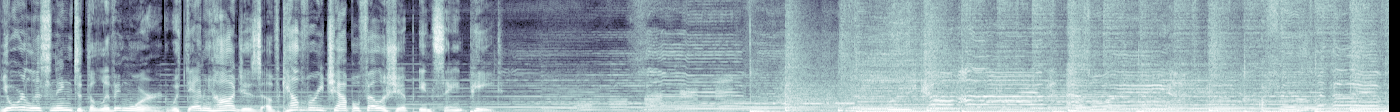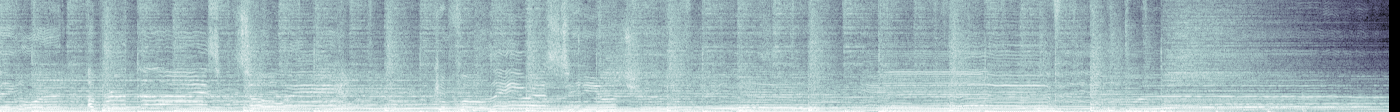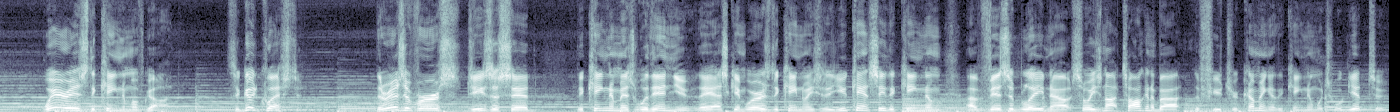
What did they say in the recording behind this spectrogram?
You're listening to The Living Word with Danny Hodges of Calvary Chapel Fellowship in St. Pete. We come alive as we are filled with the living word. Uproot the lies so we can fully rest in your truth. Where is the kingdom of God? It's a good question. There is a verse, Jesus said, the kingdom is within you. They ask him, Where is the kingdom? He said, You can't see the kingdom uh, visibly. Now, so he's not talking about the future coming of the kingdom, which we'll get to.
